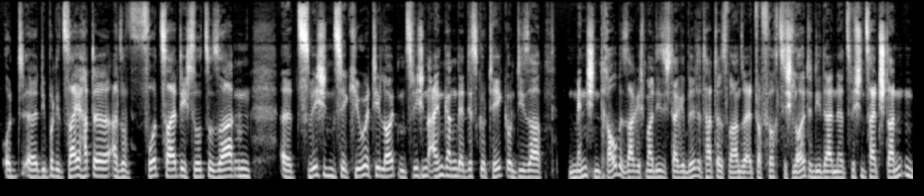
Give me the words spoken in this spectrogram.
und äh, die Polizei hatte also vorzeitig sozusagen äh, zwischen Security-Leuten, zwischen Eingang der Diskothek und dieser Menschentraube, sage ich mal, die sich da gebildet hatte. Es waren so etwa 40 Leute, die da in der Zwischenzeit standen,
